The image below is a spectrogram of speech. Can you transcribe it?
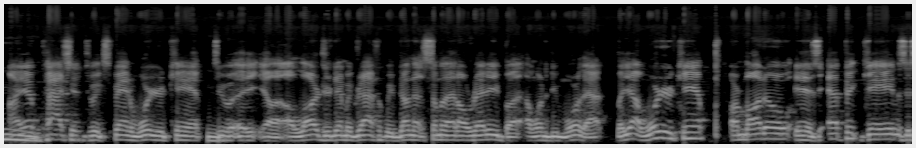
mm. I am mm. passionate to expand Warrior Camp mm. to a, a larger demographic. We've done that, some of that already, but I want to do more of that. But yeah, Warrior Camp, our motto is epic games,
